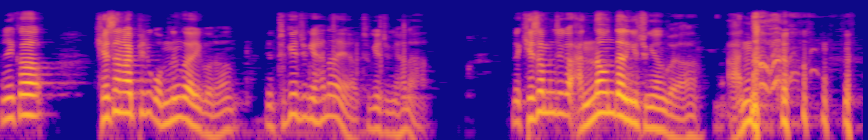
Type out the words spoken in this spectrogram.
그러니까 계산할 필요가 없는 거야 이거는. 두 개 중에 하나예요 두 개 중에 하나. 근데 계산 문제가 안 나온다는 게 중요한 거야. 안 나와요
